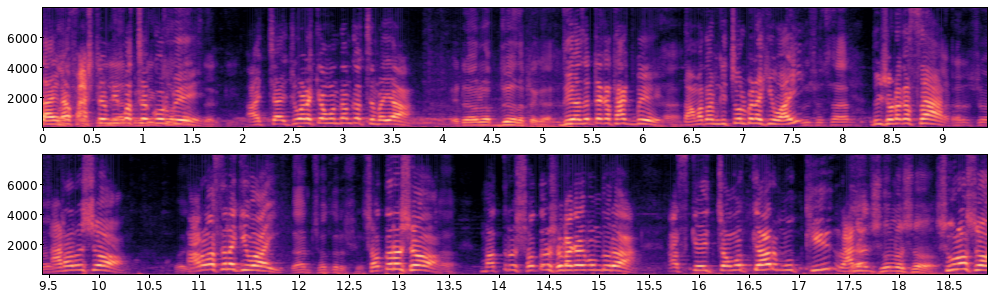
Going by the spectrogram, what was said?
তাই না? ফার্স্ট টাইম ডিম বাচ্চা করবে। আচ্ছা জোড়া কেমন দাম যাচ্ছে ভাইয়া? এটা হলো দুই হাজার টাকা। দুই হাজার টাকা থাকবে? হ্যাঁ। দামাদাম কি চলবে নাকি ভাই? দুশো স্যার। দুইশো টাকা স্যার। আঠারোশো। আরও আছে নাকি ভাই? সতেরোশো। সতেরোশো? হ্যাঁ। মাত্র সতেরোশো টাকায় বন্ধুরা আজকে এই চমৎকার মুখী রানী ষোলোশো। ষোলোশো?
